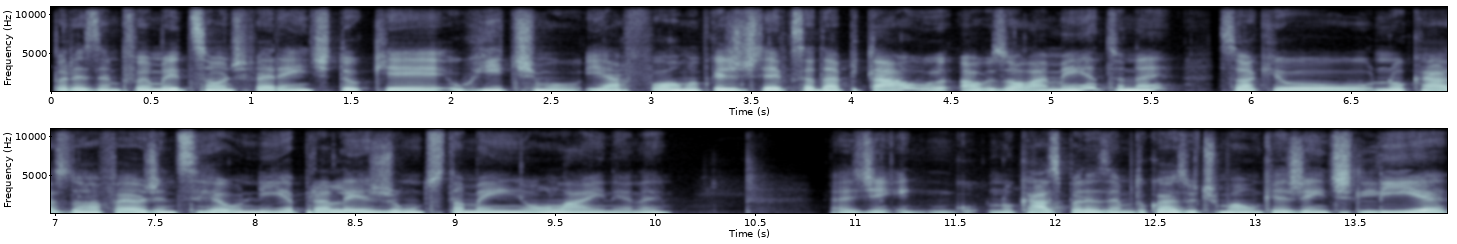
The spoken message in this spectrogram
por exemplo, foi uma edição diferente do que o ritmo e a forma, porque a gente teve que se adaptar ao, ao isolamento, né? Só que o, no caso do Rafael, a gente se reunia para ler juntos também online, né? Gente, no caso, por exemplo, do Quase Última Um, que a gente lia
